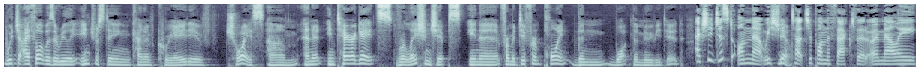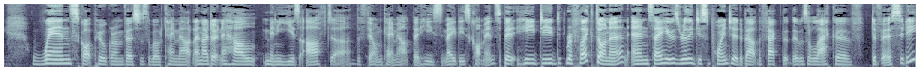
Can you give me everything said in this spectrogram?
which I thought was a really interesting kind of creative choice um, and it interrogates relationships in a from a different point than what the movie did Actually, just on that, we should Yeah. touch upon the fact that O'Malley, when Scott Pilgrim versus the World came out, and I don't know how many years after the film came out that he's made these comments, but he did reflect on it and say he was really disappointed about the fact that there was a lack of diversity.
